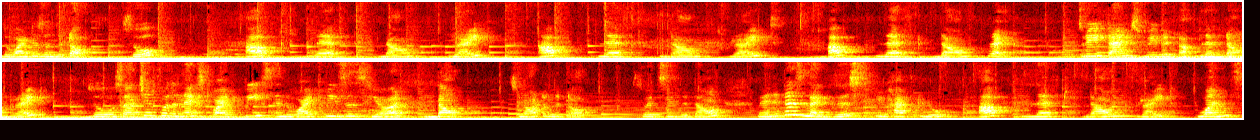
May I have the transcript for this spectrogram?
the white is on the top. So up left down right. Up left down right. Up left down right. Three times we did up left down right. So searching for the next white piece and the white piece is here down. It's not on the top so it's the down. When it is like this you have to do up left down right once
